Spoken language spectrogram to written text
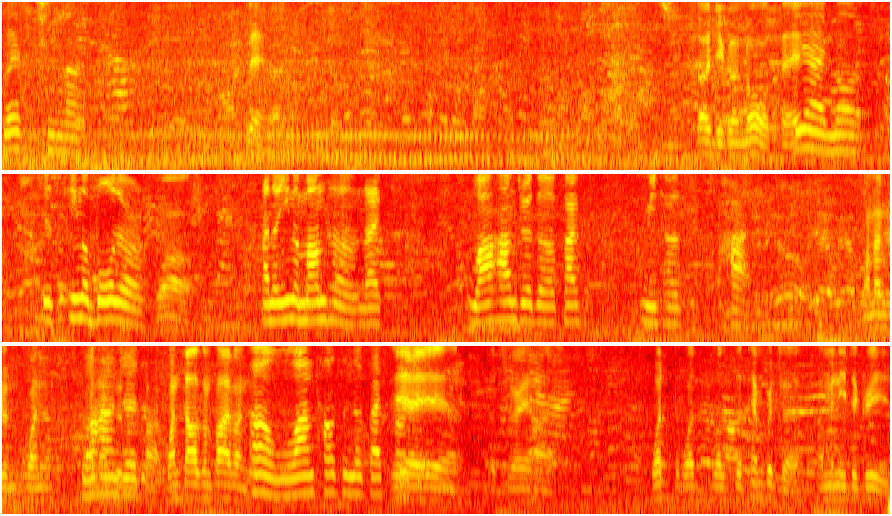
where's Chiang Mai There. Oh, you go north, eh? Yeah, north. It's in the border. Wow. And in the mountain, like 105 meters high. 100, one, 100, 1,500. Oh, 1,500. Yeah, yeah, yeah. That's very high. What what was the temperature? How many degrees?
